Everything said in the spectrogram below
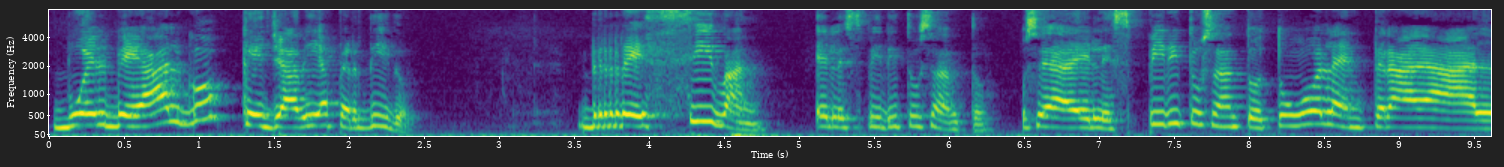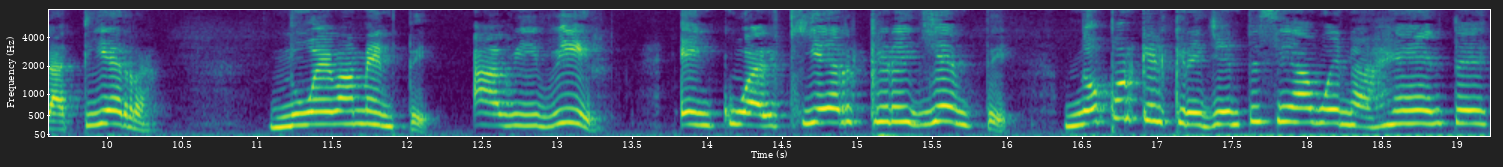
vuelve algo que ya había perdido. Reciban el Espíritu Santo. O sea, el Espíritu Santo tuvo la entrada a la tierra nuevamente a vivir en cualquier creyente no porque el creyente sea buena gente,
